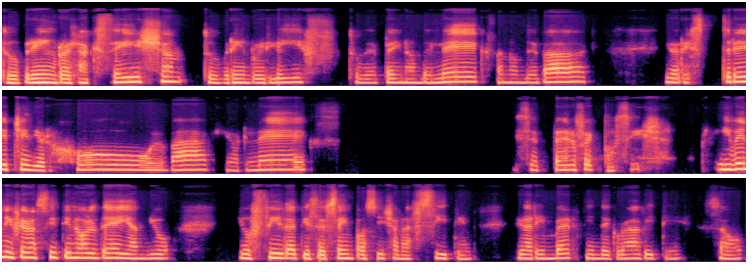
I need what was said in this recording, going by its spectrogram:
to bring relaxation, to bring relief to the pain on the legs and on the back. You are stretching your whole back, your legs. It's a perfect position. Even if you're sitting all day and you you feel that it's the same position as sitting, you are inverting the gravity. So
